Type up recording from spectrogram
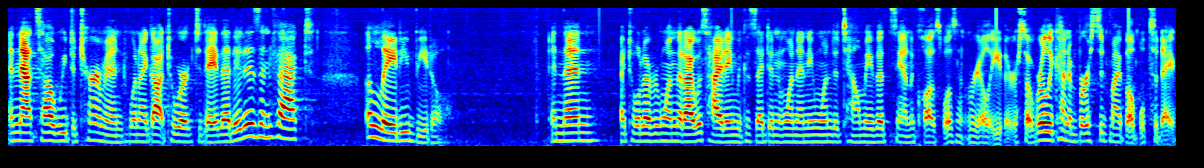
And that's how we determined when I got to work today that it is, in fact, a lady beetle. And then I told everyone that I was hiding because I didn't want anyone to tell me that Santa Claus wasn't real either. So really kind of bursted my bubble today.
